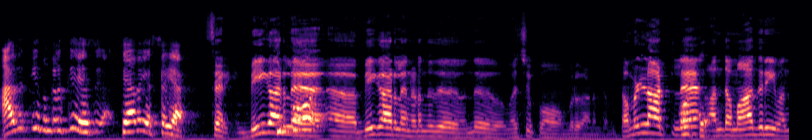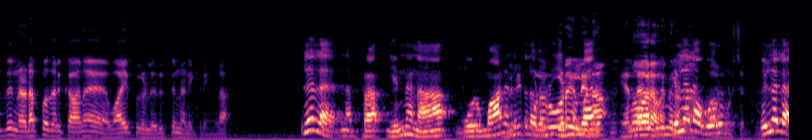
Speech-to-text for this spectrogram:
அதுக்கு இவங்களுக்கு தேவை எஸ்ஐஆர் சரி பீகார்ல பீகார்ல நடந்தது வந்து வச்சுப்போம் முருகானந்தம். தமிழ்நாட்டுல. அந்த மாதிரி வந்து நடப்பதற்கான வாய்ப்புகள் இருக்குன்னு நினைக்கிறீங்களா? இல்ல இல்ல என்னன்னா ஒரு மாநிலத்துல இல்ல இல்ல. இல்ல இல்ல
